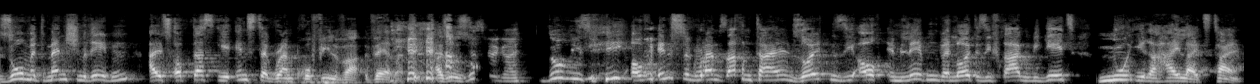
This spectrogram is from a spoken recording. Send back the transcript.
so mit Menschen reden, als ob das ihr Instagram-Profil wäre. Also so, so wie sie auf Instagram Sachen teilen, sollten sie auch im Leben, wenn Leute sie fragen, wie geht's, nur ihre Highlights teilen.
